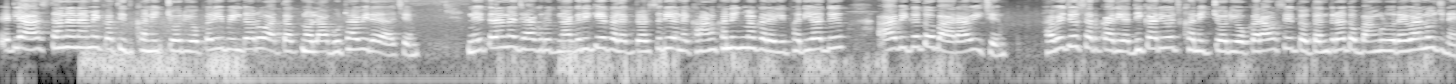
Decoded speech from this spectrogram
એટલે આસ્થાના નામે કથિત ખનિજ ચોરીઓ કરી બિલ્ડરો આ તકનો લાભ ઉઠાવી રહ્યા છે. નેત્રાના જાગૃત નાગરિકે કલેક્ટરશ્રી અને ખાણ ખનિજમાં કરેલી ફરિયાદ આ વિગતો બહાર આવી છે. હવે જો સરકારી અધિકારીઓ જ ખનિજ ચોરીઓ કરાવશે, તો તંત્ર તો બાંગડું રહેવાનું જ ને.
